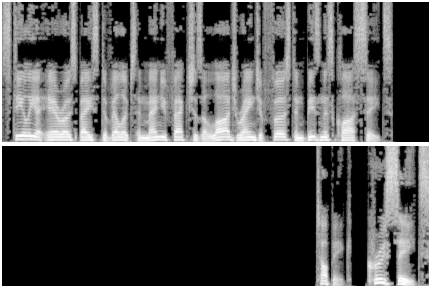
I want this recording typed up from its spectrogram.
Stelia Aerospace develops and manufactures a large range of first and business class seats. Topic: Crew seats.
